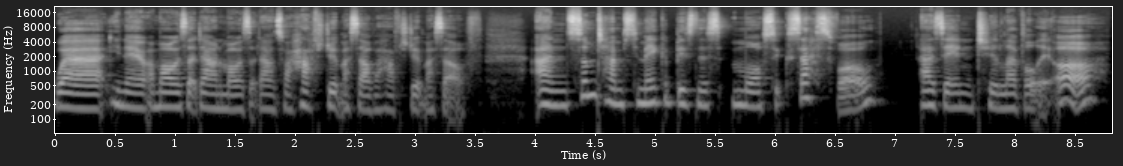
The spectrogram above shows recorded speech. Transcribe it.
where, you know, I'm always let down, I'm always let down. So I have to do it myself, I have to do it myself. And sometimes to make a business more successful, as in to level it up,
